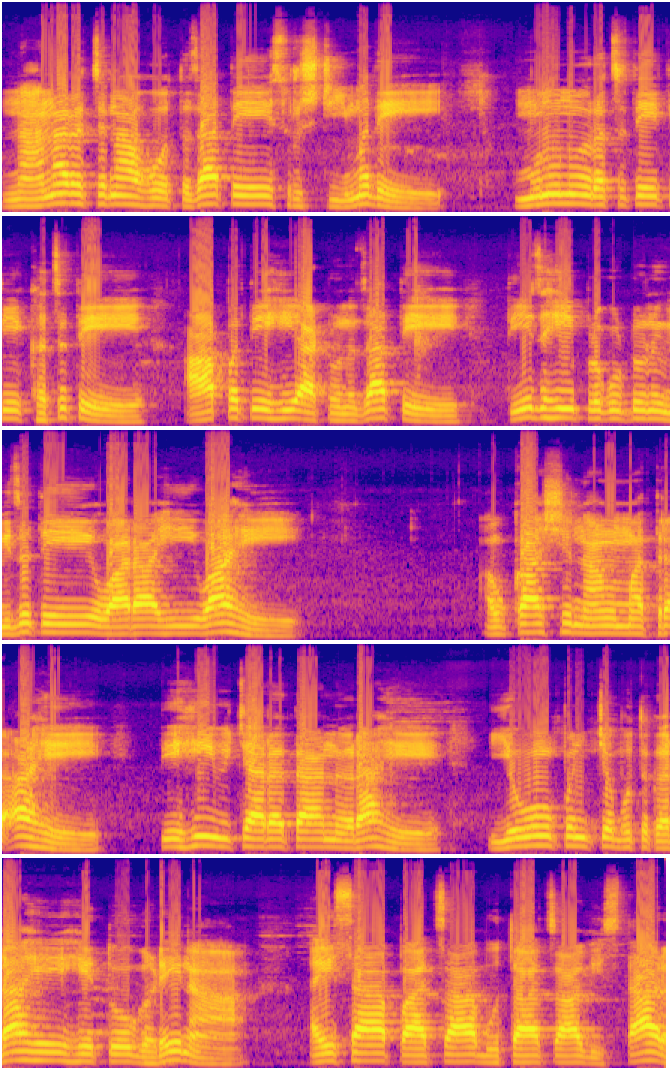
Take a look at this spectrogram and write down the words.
नाना रचना होत जाते सृष्टीमध्ये. म्हणून रचते ते खचते आपतेही आटून जाते तेजही प्रगुटून विजते वाराही वाहे. अवकाश नाममात्र आहे तेही विचारता न राहे. येवो पंचभूतकर आहे हे तो घडेना. ऐसा पाचा भूताचा विस्तार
